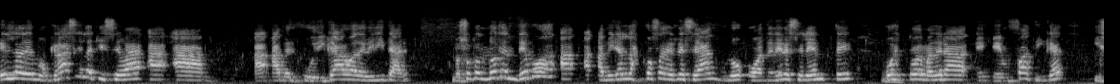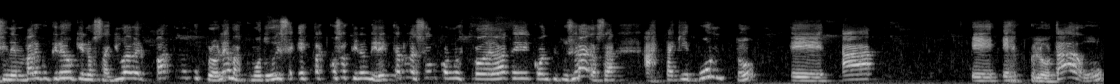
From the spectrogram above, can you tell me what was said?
es la democracia la que se va a, perjudicar o a debilitar. Nosotros no tendemos a, mirar las cosas desde ese ángulo o a tener ese lente puesto de manera eh, enfática, y sin embargo creo que nos ayuda a ver parte de nuestros problemas. Como tú dices, estas cosas tienen directa relación con nuestro debate constitucional, o sea, hasta qué punto eh, ha eh, explotado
